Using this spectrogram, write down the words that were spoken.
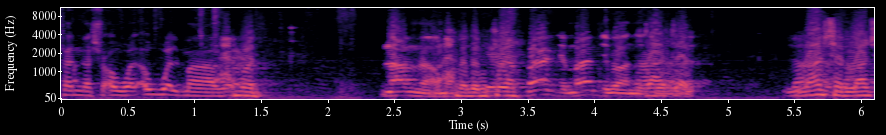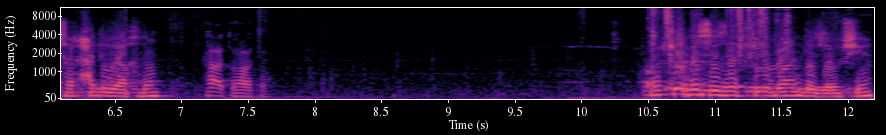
فنشوا اول أول ما أحمد. نعم عمر أحمد انت ما عندي ما عندي bandage تعال launcher launcher حدا ياخذه؟ هاتوا هاتوا. okay بس إذا في bandage أو شيء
